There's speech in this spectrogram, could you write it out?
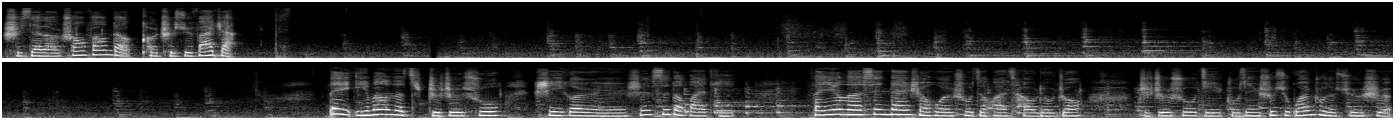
实现了双方的可持续发展。遗忘的纸质书是一个引人深思的话题。反映了现代社会数字化潮流中，纸质书籍逐渐失去关注的趋势。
